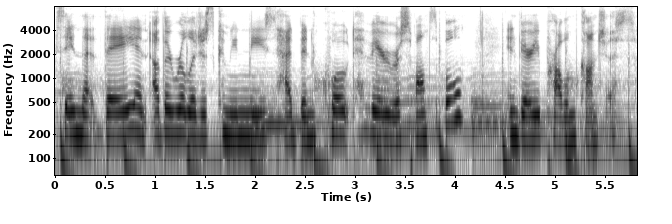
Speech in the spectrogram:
saying that they and other religious communities had been, quote, very responsible and very problem conscious.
